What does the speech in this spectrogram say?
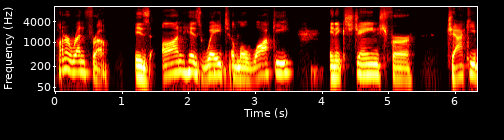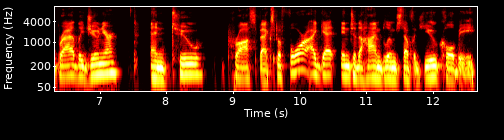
Hunter Renfroe is on his way to Milwaukee in exchange for Jackie Bradley Jr. and two prospects. Before I get into the Chaim Bloom stuff with you, Colby,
